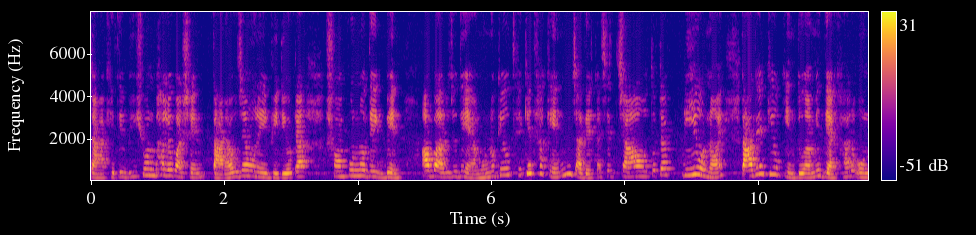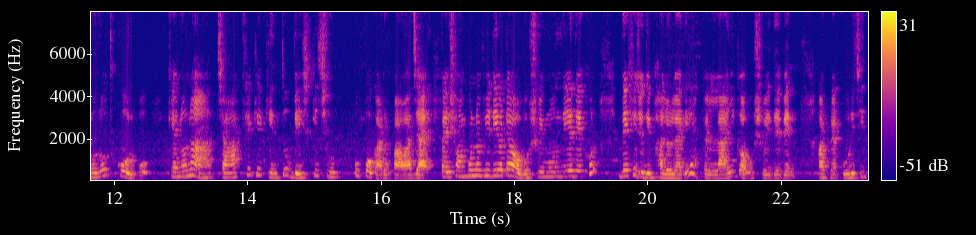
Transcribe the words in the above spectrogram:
চা খেতে ভীষণ ভালোবাসেন, তারাও যেমন এই ভিডিওটা সম্পূর্ণ দেখবেন আবার যদি এমনও কেউ থেকে থাকেন যাদের কাছে চা অতটা প্রিয় নয়, তাদেরকেও কিন্তু আমি দেখার অনুরোধ করব। কেননা চা থেকে কিন্তু বেশ কিছু উপকারও পাওয়া যায়। তাই সম্পূর্ণ ভিডিওটা অবশ্যই মন দিয়ে দেখুন। দেখে যদি ভালো লাগে একটা লাইক অবশ্যই দেবেন। আপনার পরিচিত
